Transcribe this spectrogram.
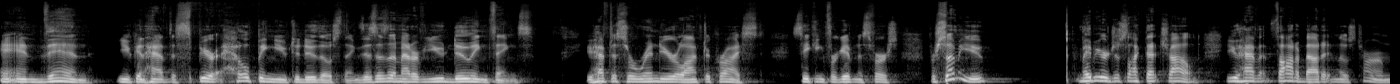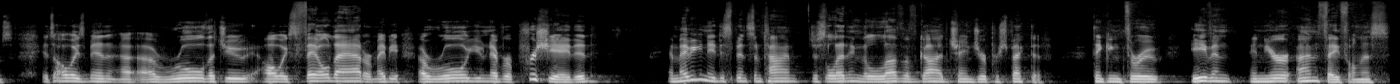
and then you can have the Spirit helping you to do those things. This isn't a matter of you doing things. You have to surrender your life to Christ, seeking forgiveness first. For some of you, Maybe you're just like that child. You haven't thought about it in those terms. It's always been a, a, rule that you always failed at, or maybe a rule you never appreciated. And maybe you need to spend some time just letting the love of God change your perspective, thinking through, even in your unfaithfulness,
